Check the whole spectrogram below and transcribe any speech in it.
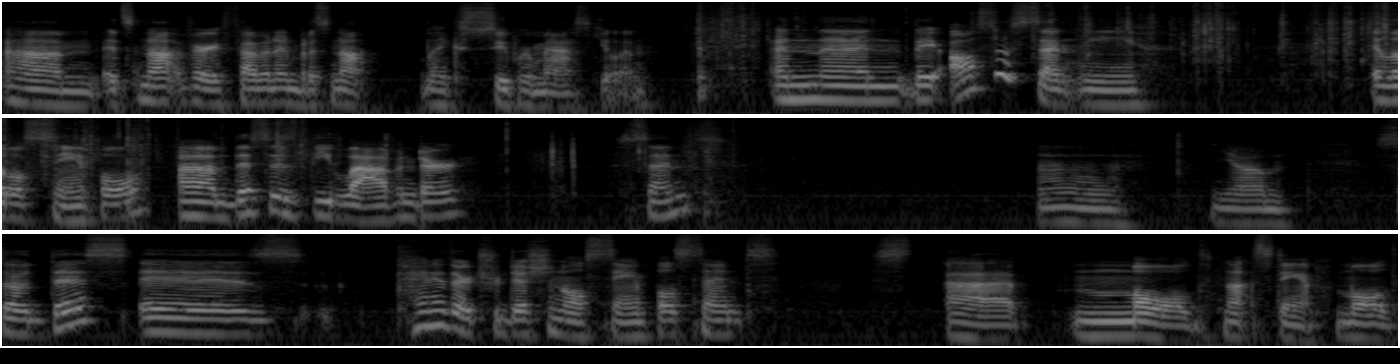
Um, it's not very feminine, but it's not like super masculine. And then they also sent me a little sample. Um, this is the lavender scent. Mmm, yum. So this is kind of their traditional sample scent uh, mold, not stamp, mold.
